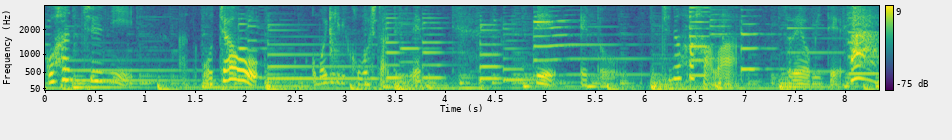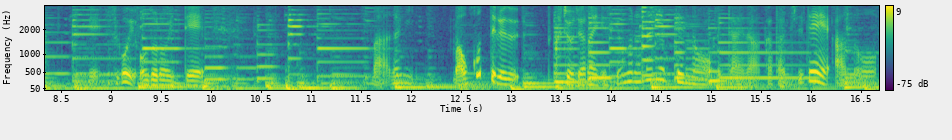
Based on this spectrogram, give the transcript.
ご飯中にあのお茶を思いっきりこぼしたんですねで、えっと、うちの母はそれを見て「わー!」ってすごい驚いてまあ何まあ、怒ってる口調じゃないんですけど「ほら何やってんの?」みたいな形であの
